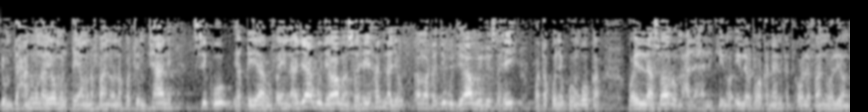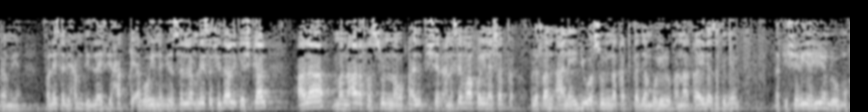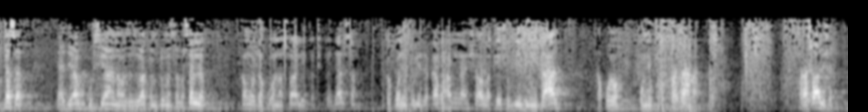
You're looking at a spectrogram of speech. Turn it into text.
yumtahanuna yawm al-qiyamah nafanya wanapata mtihani siku ya kiyama fa in ajabu jawaban sahihan najaw. Kama watajibu jawabu iliyo sahihi watakwenda kuongoka. Wa illa saru ma'al halikin wa illa watakuwa nani katika wale fani walioangamia. Falaysa bihamdillah fi haqqi abawi nabiy sallam laysa fi dhalika ishkal ala man arafa sunna wa qaidat ash-shar' anasema hapo haina shaka ule fani anayejua sunna katika jambo hilo kana kaida za kidini za kisheria hiyo ndio mukhtasar ya jawabu kuhusiana na wazazi wake mtume sallallahu wasallam. Kama utakuwa na swali katika darsa utakuwa nikuuliza kama hamna inshallah kesho biidhni ta'ala utakuwa wenye kufuatana. Kuna swali sasa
